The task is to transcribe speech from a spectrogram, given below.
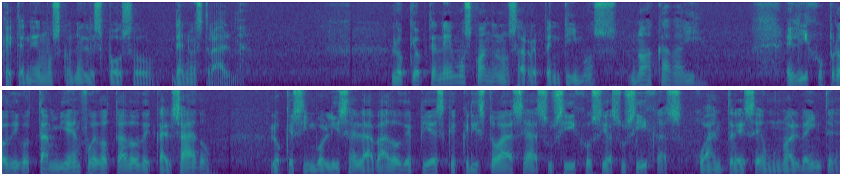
que tenemos con el esposo de nuestra alma. Lo que obtenemos cuando nos arrepentimos no acaba ahí. El Hijo pródigo también fue dotado de calzado, lo que simboliza el lavado de pies que Cristo hace a sus hijos y a sus hijas. Juan 13, 1 al 20.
